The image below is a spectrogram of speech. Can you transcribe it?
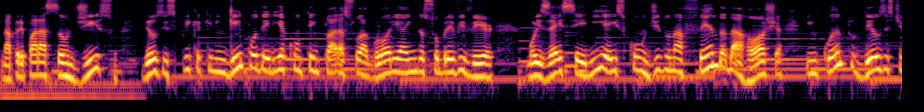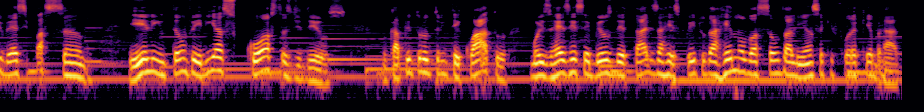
Na preparação disso, Deus explica que ninguém poderia contemplar a sua glória e ainda sobreviver. Moisés seria escondido na fenda da rocha enquanto Deus estivesse passando. Ele então veria as costas de Deus. No capítulo 34, Moisés recebeu os detalhes a respeito da renovação da aliança que fora quebrada.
